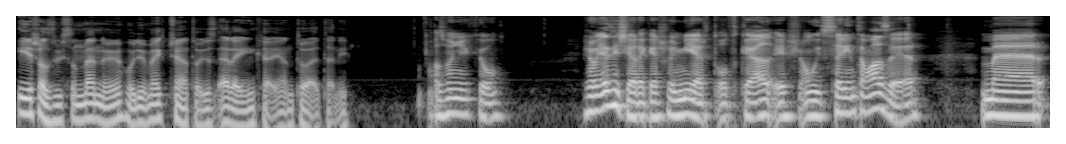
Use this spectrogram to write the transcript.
és az viszont menő, hogy ő megcsinálta, hogy az elején kelljen tölteni. Az mondjuk jó. És amúgy ez is érdekes, hogy miért ott kell, és amúgy szerintem azért, mert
